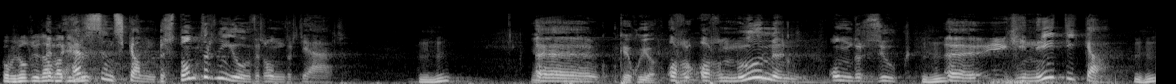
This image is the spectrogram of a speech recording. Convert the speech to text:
Hoe bedoelt u dat? Een hersenscan bestond er niet over 100 jaar. Eh, Oké, goeie. hor- hormonenonderzoek, eh, genetica. Mhm.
